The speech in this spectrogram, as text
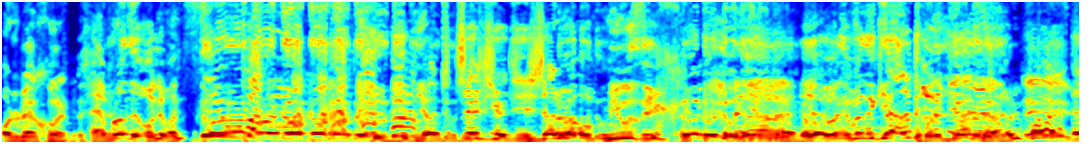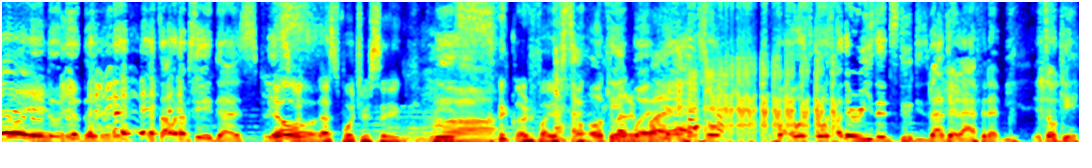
on record. I am not the only one. No, no, no, no, no, no, no, no. You have to change your genre of music. No, no, no, no. For the girl. For the girl. No, no, no, no, no. no. That's not what I'm saying, guys. Please. That's what you're saying. Please clarify yourself. Okay, but yeah. So but it was it was other reasons too. These lads are laughing at me. It's okay.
